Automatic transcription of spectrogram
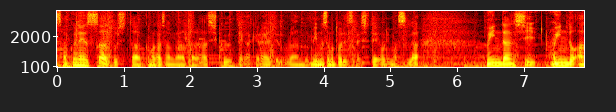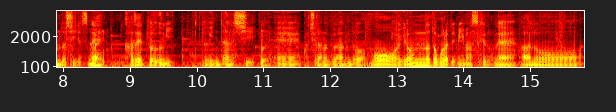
昨年スタートした熊谷さんが新しく手掛けられているブランドビームスも取り扱いしておりますがウィンダンシー、ウィンドシーですね、はい。風と海ウィンダンシー、うん。えーこちらのブランドもういろんなところで見ますけどね。あの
